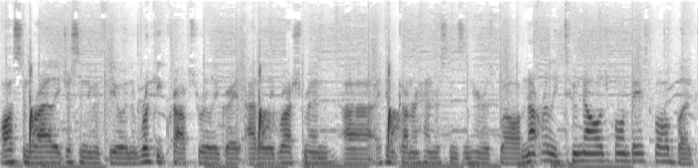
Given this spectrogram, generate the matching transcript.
Austin Riley, just to name a few. And the rookie crop's really great. Adley Rutschman. Uh, I think Gunnar Henderson's in here as well. I'm not really too knowledgeable in baseball, but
